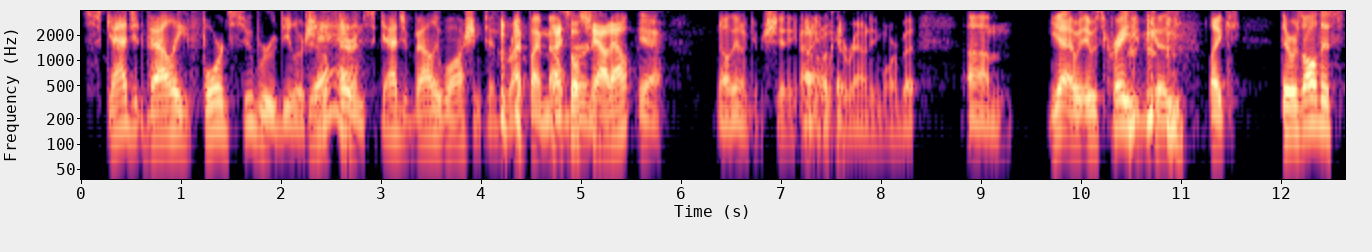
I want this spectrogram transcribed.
Skagit Valley Ford Subaru dealership up there in Skagit Valley, Washington, right by Mount Nice little shout out. Yeah. No, they don't give a shit. I don't Oh, even know if they're around anymore. But um, yeah, it, it was crazy because like there was all this.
